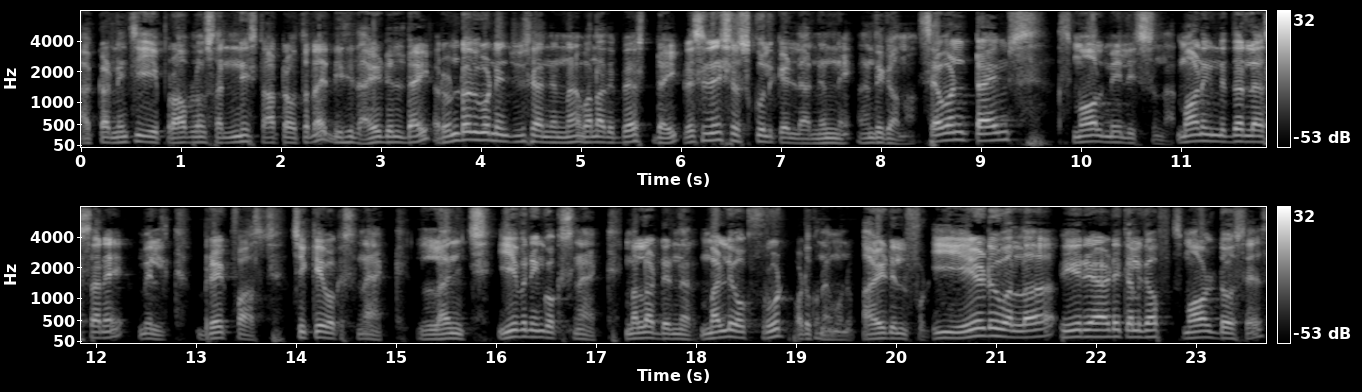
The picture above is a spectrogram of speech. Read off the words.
అక్కడి నుంచి ఈ ప్రాబ్లమ్స్ అన్ని స్టార్ట్ అవుతున్నాయి. దిస్ ఇస్ ఐడిల్ డైట్ రెండోది కూడా నేను చూశాను నిన్న. One of the best diet residential స్కూల్కి వెళ్ళాను నిన్నే. అందుకమ్మా సెవెన్ టైమ్స్ స్మాల్ మీల్ ఇస్తున్నా. మార్నింగ్ నిద్ర లేస్తానే మిల్క్ బ్రేక్ఫాస్ట్ చిక్కీ ఒక స్నాక్ లంచ్ ఈవినింగ్ ఒక స్నాక్ మళ్ళా డిన్నర్ మళ్ళీ ఒక ఫ్రూట్ పడుకునే ముందు. Ideal food. ఈ ఏడు వల్ల పీరియాడికల్గా స్మాల్ డోసెస్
